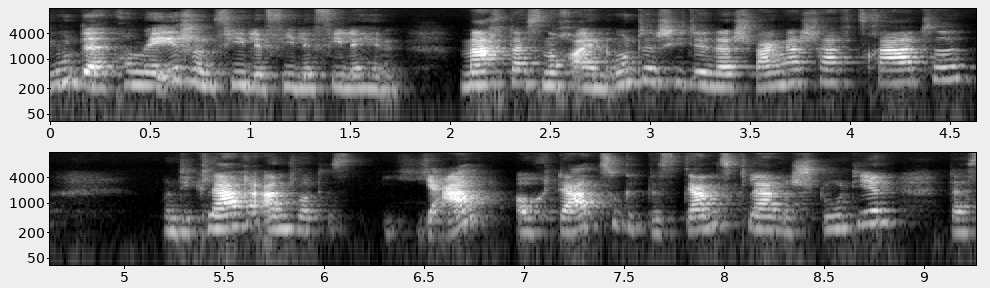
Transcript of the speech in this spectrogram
gut, da kommen ja eh schon viele, viele, viele hin. Macht das noch einen Unterschied in der Schwangerschaftsrate? Und die klare Antwort ist ja, auch dazu gibt es ganz klare Studien, dass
